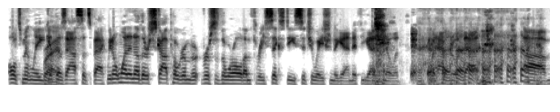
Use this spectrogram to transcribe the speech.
ultimately get Right. those assets back. We don't want another Scott Pilgrim versus the World on 360 situation again if you guys know what what happened with that. Um,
